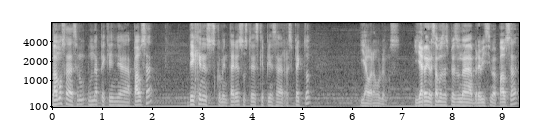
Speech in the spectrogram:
Vamos a hacer un- una pequeña pausa. Dejen en sus comentarios ustedes qué piensan al respecto. Y ahora volvemos. Y ya regresamos después de una brevísima pausa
